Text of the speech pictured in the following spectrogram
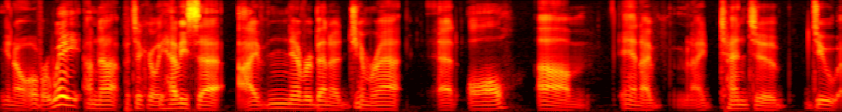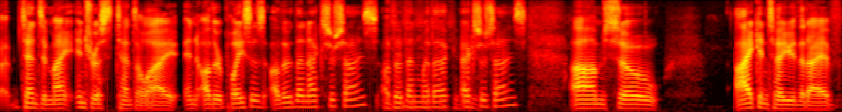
you know, overweight. I'm not particularly heavy set. I've never been a gym rat at all. Um, and I I tend to do tend to my interests tend to lie in other places other than exercise, other than with exercise. Um, so I can tell you that I have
